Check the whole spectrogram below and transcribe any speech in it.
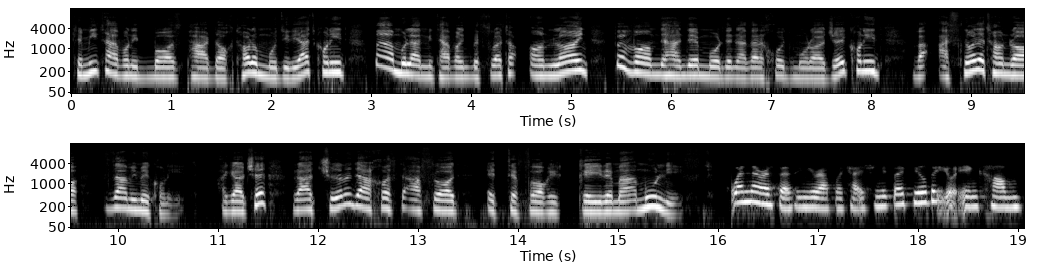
که می توانید باز پرداخت ها را مدیریت کنید معمولا می توانید به صورت آنلاین به وام دهنده مورد نظر خود مراجعه کنید و اسنادتان را ضمیمه کنید اگرچه رد شدن درخواست افراد اتفاقی غیر معمول نیست When they're assessing your application, if they feel that your income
